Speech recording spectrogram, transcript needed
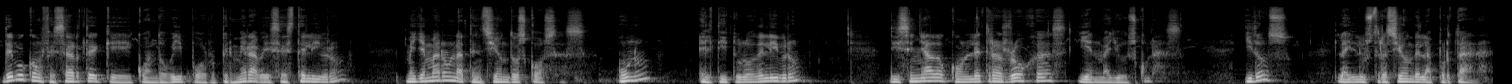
Debo confesarte que cuando vi por primera vez este libro, me llamaron la atención dos cosas. Uno, el título del libro, diseñado con letras rojas y en mayúsculas. Y dos, la ilustración de la portada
